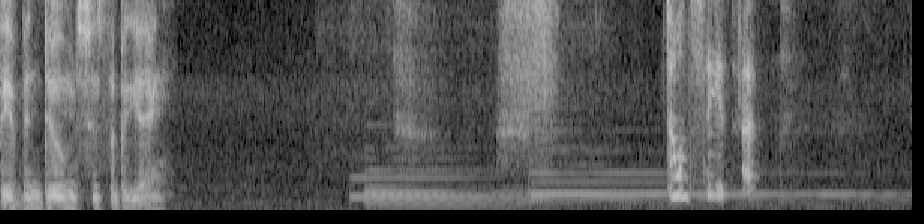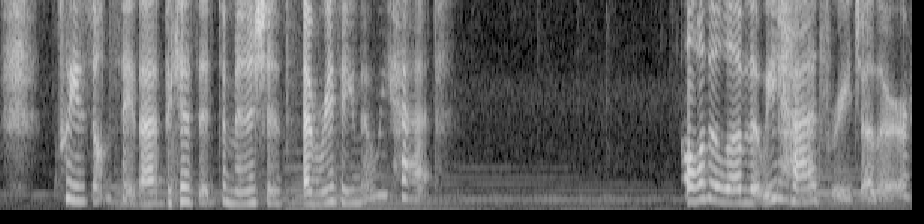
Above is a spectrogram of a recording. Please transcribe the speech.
we have been doomed since the beginning. Don't say that. Please don't say that because it diminishes everything that we had. All the love that we had for each other.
